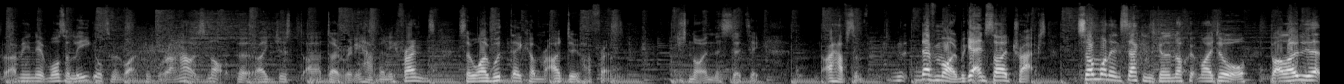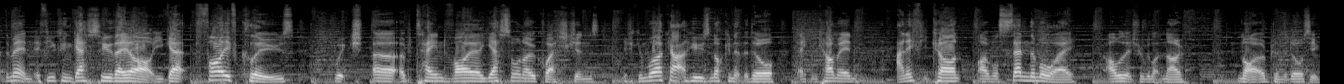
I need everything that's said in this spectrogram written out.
But, I mean, it was illegal to invite people around. Now it's not, but I just I don't really have any friends. So why would they come? I do have friends, just not in this city. I have some. N- never mind, we're getting sidetracked. Someone in second is going to knock at my door, but I'll only let them in if you can guess who they are. You get five clues, which are obtained via yes or no questions. If you can work out who's knocking at the door, they can come in, and if you can't, I will send them away. I will literally be like, no, not opening the door to you.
